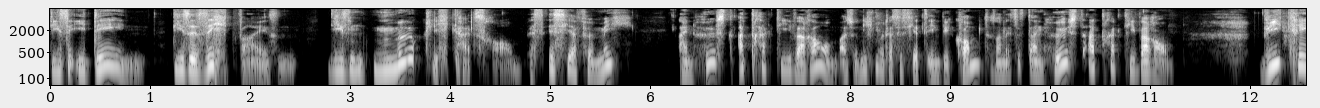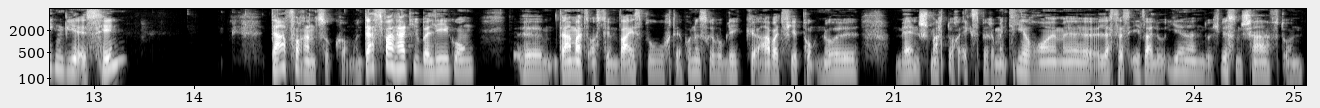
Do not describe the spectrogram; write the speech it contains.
diese Ideen, diese Sichtweisen, diesen Möglichkeitsraum. Es ist ja für mich ein höchst attraktiver Raum. Also nicht nur, dass es jetzt irgendwie kommt, sondern es ist ein höchst attraktiver Raum. Wie kriegen wir es hin, da voranzukommen. Und das waren halt die Überlegungen äh, damals aus dem Weißbuch der Bundesrepublik Arbeit 4.0. Mensch, macht doch Experimentierräume, lässt das evaluieren durch Wissenschaft und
